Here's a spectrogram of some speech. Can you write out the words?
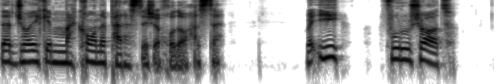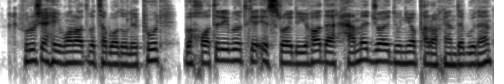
در جایی که مکان پرستش خدا هسته. و این فروشات فروش حیوانات و تبادل پول به خاطری بود که اسرائیلی ها در همه جای دنیا پراکنده بودند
